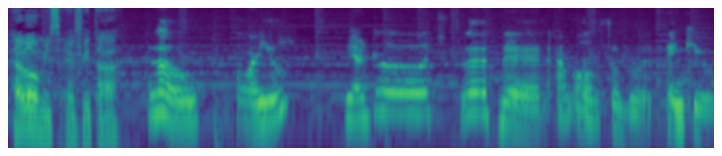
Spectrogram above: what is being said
Hello, Miss Evyta. Hello, how are you? We are good. Good then. I'm also good. Thank you.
